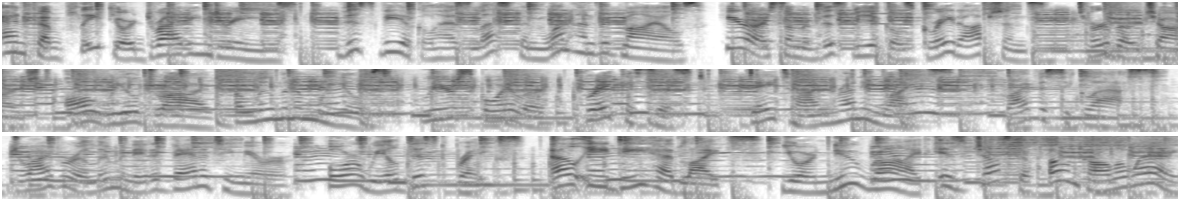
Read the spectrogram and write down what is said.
and complete your driving dreams. This vehicle has less than 100 miles. Here are some of this vehicle's great options. Turbocharged, all-wheel drive, aluminum wheels, rear spoiler, brake assist, daytime running lights, privacy glass, driver illuminated vanity mirror, four-wheel disc brakes, LED headlights. Your new ride is just a phone call away.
